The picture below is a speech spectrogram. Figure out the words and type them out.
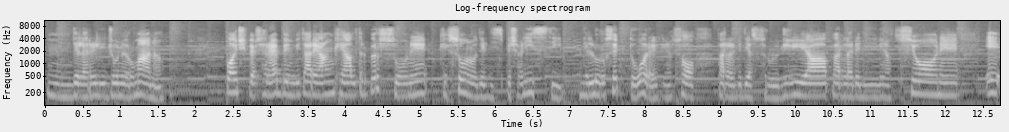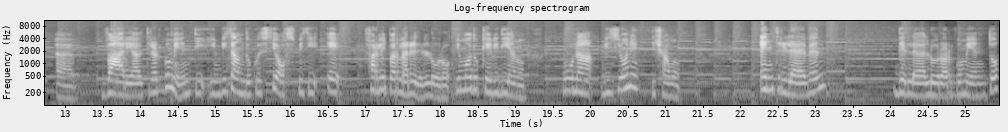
mh, mm, della religione romana poi ci piacerebbe invitare anche altre persone che sono degli specialisti nel loro settore, che ne so, parlare di astrologia, parlare di divinazione e eh, vari altri argomenti, invitando questi ospiti e farli parlare del loro, in modo che vi diano una visione, diciamo, entry level del loro argomento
